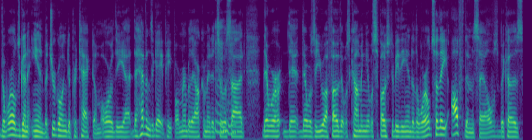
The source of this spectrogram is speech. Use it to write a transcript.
the world's going to end, but you're going to protect them, or the uh, the Heaven's Gate people, remember they all committed mm-hmm. suicide. Mm-hmm. There were there, there was a UFO that was coming. It was supposed to be the end of the world, so they off themselves because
